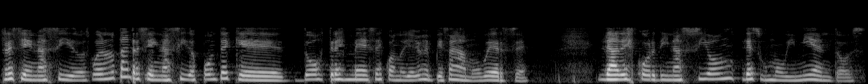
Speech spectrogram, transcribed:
recién nacidos, bueno, no tan recién nacidos, ponte que dos, tres meses cuando ya ellos empiezan a moverse. La descoordinación de sus movimientos,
